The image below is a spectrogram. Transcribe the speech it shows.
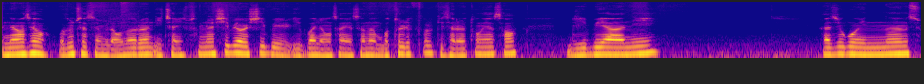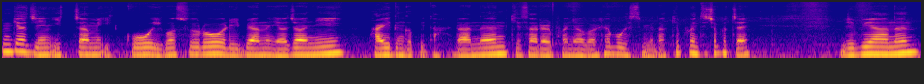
안녕하세요. 모둠체스입니다. 오늘은 2023년 12월 10일 이번 영상에서는 모틀리 풀 기사를 통해서 리비안이 가지고 있는 숨겨진 이점이 있고 이것으로 리비안은 여전히 바이 등급이다 라는 기사를 번역을 해보겠습니다. 키포인트 첫 번째. 리비안은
